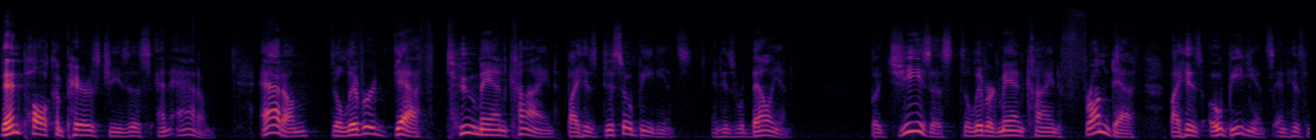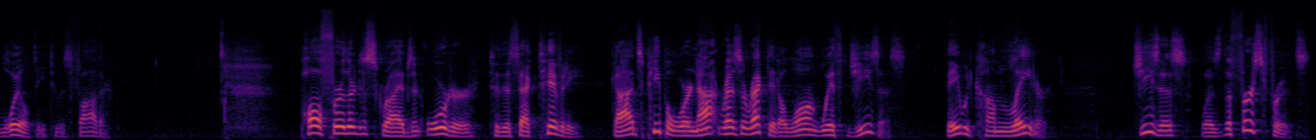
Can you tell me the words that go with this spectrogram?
Then Paul compares Jesus and Adam. Adam delivered death to mankind by his disobedience and his rebellion. But Jesus delivered mankind from death by his obedience and his loyalty to his Father. Paul further describes an order to this activity. God's people were not resurrected along with Jesus, they would come later. Jesus was the first fruits.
